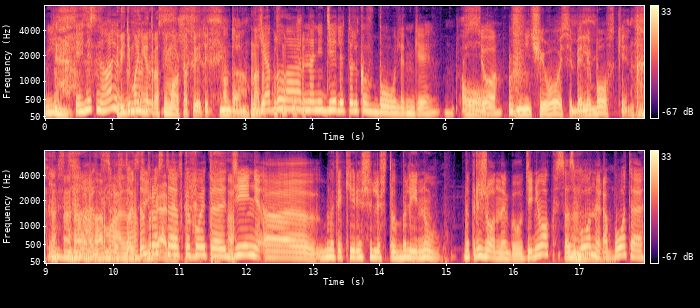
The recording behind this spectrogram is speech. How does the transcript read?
Нет? Я не знаю. Видимо, нет, раз не можешь ответить. Ну да. Надо Я вкусно была кушать. на неделе только в боулинге. О, Все. Ничего себе, Лебовский. Нормально. Ну, просто в какой-то день э, мы такие решили, что, блин, ну, напряженный был денек, созвоны, работа.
